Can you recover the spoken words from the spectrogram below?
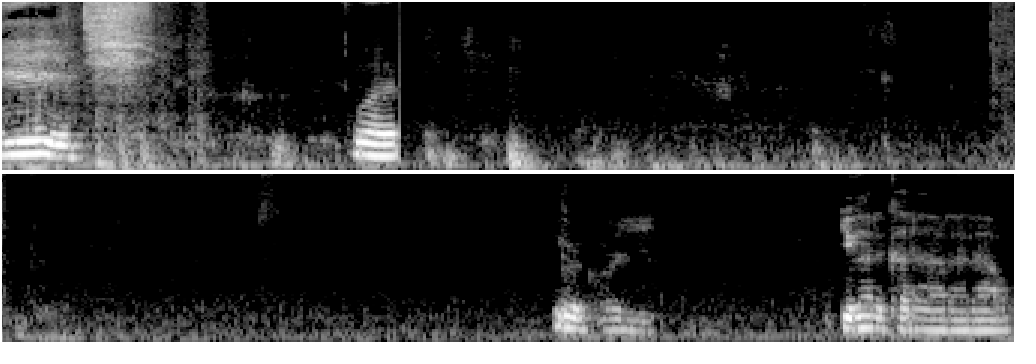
Bitch. What? You recording. You gotta cut all that out.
